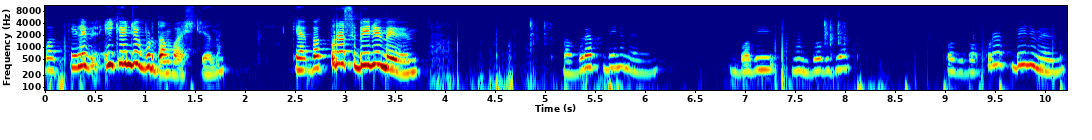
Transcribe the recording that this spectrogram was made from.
Bak gelebilir. İlk önce buradan başlayalım. Gel bak burası benim evim. Bak burası benim evim. Bobby, hı, Bobby gel. Bobby bak burası benim evim.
